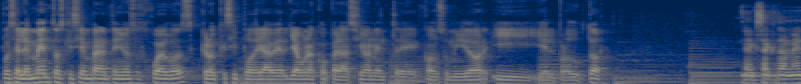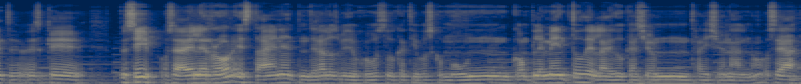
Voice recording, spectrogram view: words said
pues elementos que siempre han tenido esos juegos, creo que sí podría haber ya una cooperación entre consumidor y, y el productor. Exactamente, es que pues sí, o sea, el error está en entender a los videojuegos educativos como un complemento de la educación tradicional, ¿no? O sea,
